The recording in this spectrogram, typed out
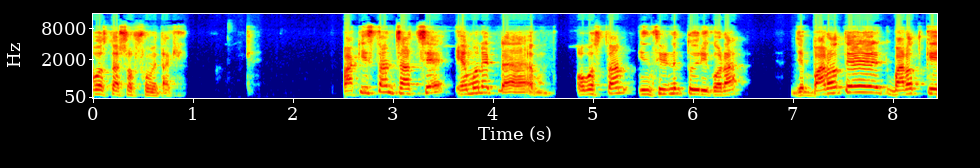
অবস্থা সবসময় থাকে। পাকিস্তান চাচ্ছে এমন একটা অবস্থান ইনসিডেন্ট তৈরি করা, যে ভারতে, ভারতকে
